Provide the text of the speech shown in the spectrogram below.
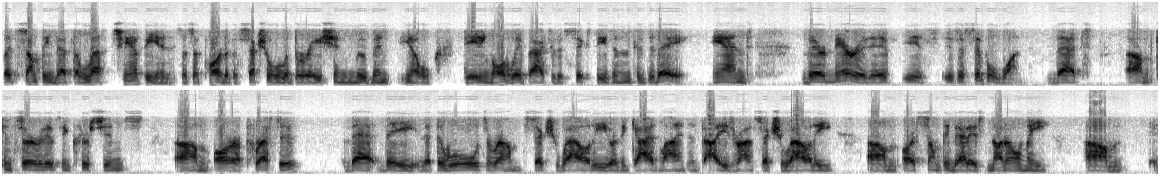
but something that the left champions as a part of the sexual liberation movement, you know, dating all the way back to the 60s and into today. And their narrative is, is a simple one that um, conservatives and Christians um, are oppressive, that they that the rules around sexuality or the guidelines and values around sexuality um, are something that is not only um, uh,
